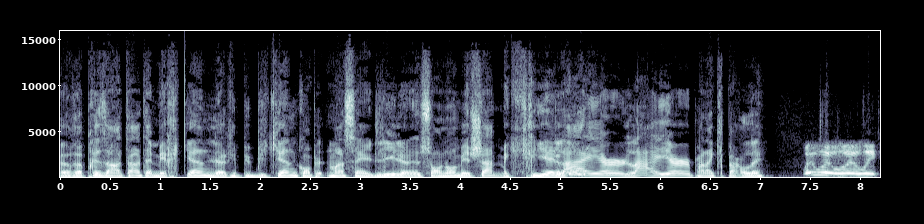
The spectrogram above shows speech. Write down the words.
représentante américaine, la républicaine complètement cinglée. son nom m'échappe, mais qui criait liar, liar pendant qu'il parlait. Oui, oui, oui, oui.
